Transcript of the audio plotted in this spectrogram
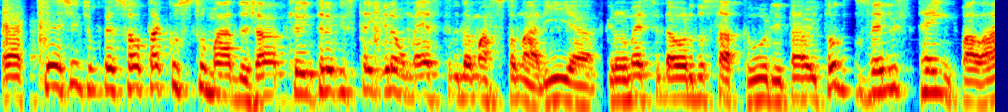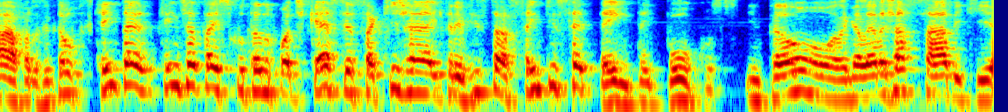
Aqui a gente, o pessoal está acostumado já, porque eu entrevistei grão-mestre da maçonaria, grão-mestre da Hora do Saturno e tal, e todos eles têm palavras. Então, quem, tá, quem já está escutando o podcast, essa aqui já é a entrevista a 170 e poucos. Então, a galera já sabe que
